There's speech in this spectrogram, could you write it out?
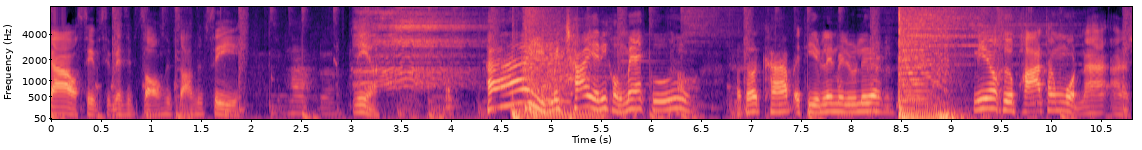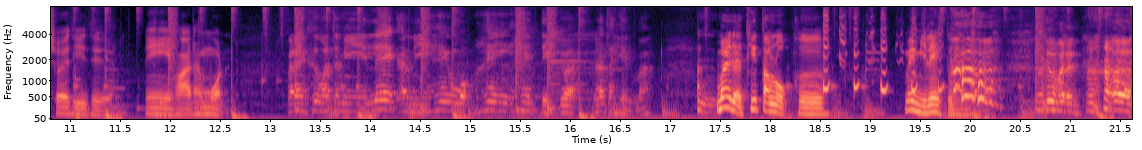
เก้าสิบสิบเอ็ดสิบสองสิบสามสิบสี่สิบห้าด้วยนี่เหรอใช่ไม่ใช่อันนี้ของแม่กู ขอโทษครับ ไอทีมเล่นไม่รู้เรื่อง นี่ก็คือพาร์ททั้งหมดนะฮะ อะเดี๋ยวช่วยทีถือ นี่พาร์ททั้งหมด ประเด็นคือมันจะมีเลขอันนี้ให้วให้ให้ติ๊กด้วย น่าจะเห็นปะ ไม่แต่ที่ตลกคือ ไม่มีเลขตรงนี้ คือประเด็นเออ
